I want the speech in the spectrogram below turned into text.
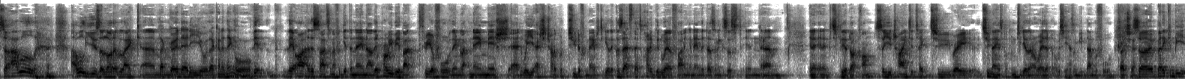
So I will, I will use a lot of like, um, Like GoDaddy or that kind of thing, or There, there are other sites, and I forget the name now. There'll probably be about three or four of them, like Name Mesh, and where you're actually try to put two different names together, because that's that's quite a good way of finding a name that doesn't exist in. Um, in a, in a particular .com, so you're trying to take two very two names, put them together in a way that obviously hasn't been done before. Gotcha. So, but it can be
